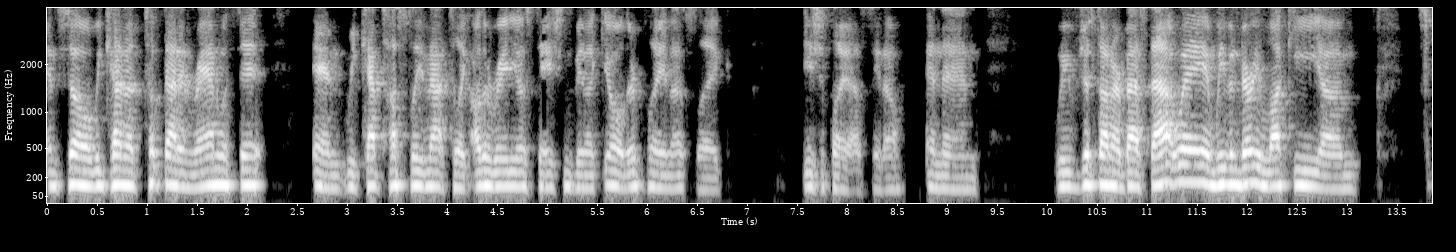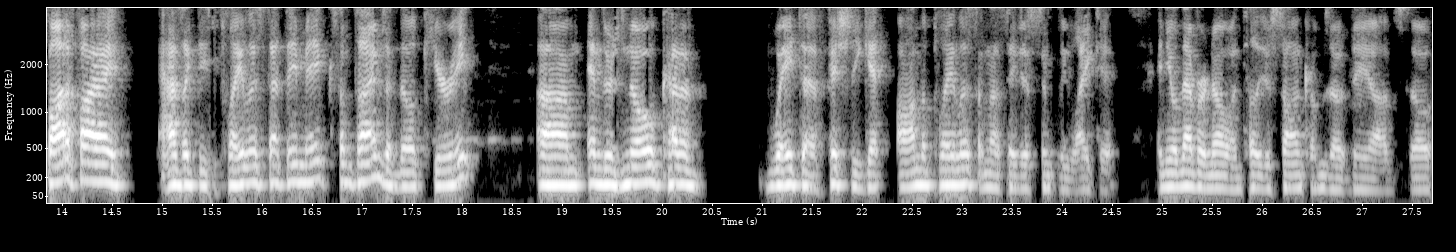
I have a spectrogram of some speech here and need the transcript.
and so we kind of took that and ran with it, and we kept hustling that to like other radio stations, being like, "Yo, they're playing us, like you should play us," you know. And then we've just done our best that way, and we've been very lucky. Um, Spotify has like these playlists that they make sometimes that they'll curate. Um, and there's no kind of way to officially get on the playlist unless they just simply like it. And you'll never know until your song comes out day of. So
